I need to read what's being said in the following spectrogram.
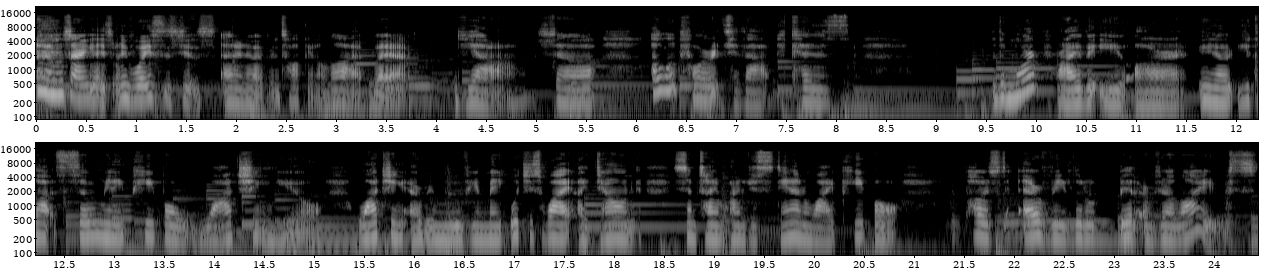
I'm sorry, guys, my voice is just, I don't know, I've been talking a lot, but yeah. So I look forward to that because the more private you are, you know, you got so many people watching you, watching every move you make, which is why I don't sometimes understand why people post every little bit of their lives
